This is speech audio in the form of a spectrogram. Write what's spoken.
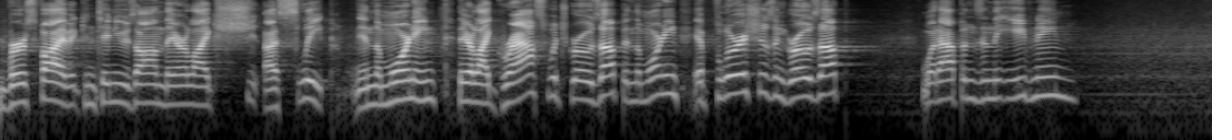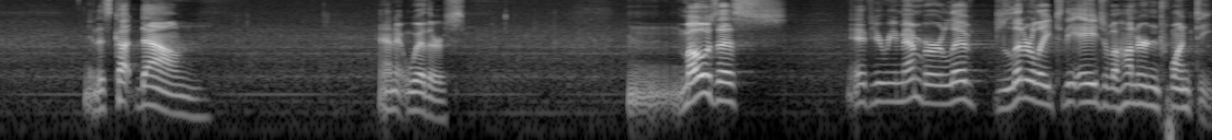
Verse 5, it continues on. They are like sh- asleep. In the morning, they are like grass which grows up. In the morning, it flourishes and grows up. What happens in the evening? It is cut down and it withers. Hmm, Moses, if you remember, lived literally to the age of 120.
